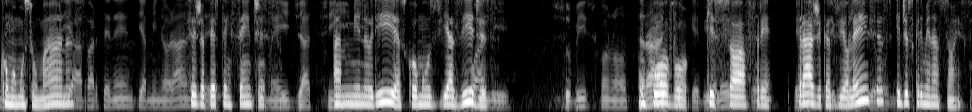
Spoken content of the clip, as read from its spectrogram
como muçulmanas, seja pertencentes a minorias como os Yazidis, um povo que sofre trágicas violências e discriminações.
